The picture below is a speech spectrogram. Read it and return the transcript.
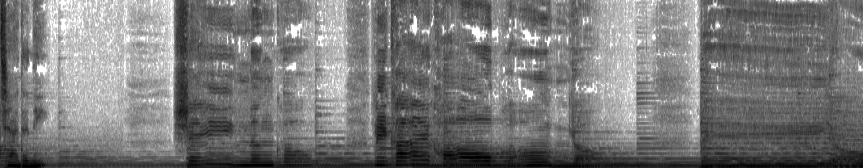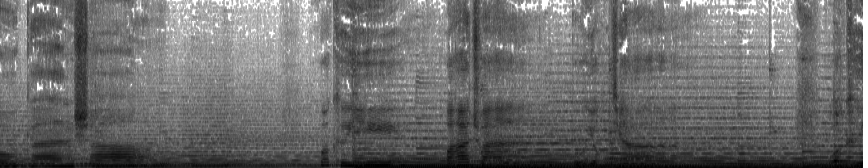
亲爱的你。谁能够离开好朋友，没有感伤？我可以划船，不用桨；我可以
